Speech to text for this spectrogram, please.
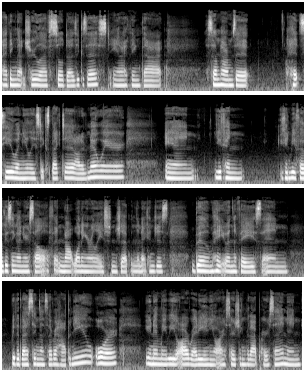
I think that true love still does exist, and I think that sometimes it hits you when you least expect it out of nowhere, and you can you can be focusing on yourself and not wanting a relationship, and then it can just boom hit you in the face and be the best thing that's ever happened to you, or you know maybe you are ready and you are searching for that person and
